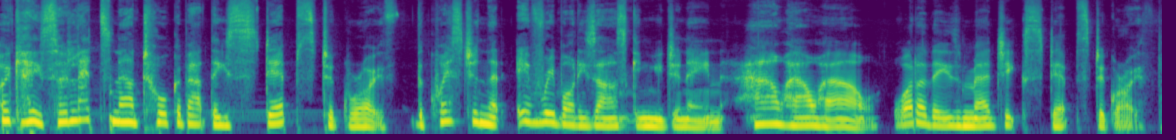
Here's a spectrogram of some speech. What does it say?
Okay, so let's now talk about these steps to growth. The question that everybody's asking you, Janine how, how, how? What are these magic steps to growth?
